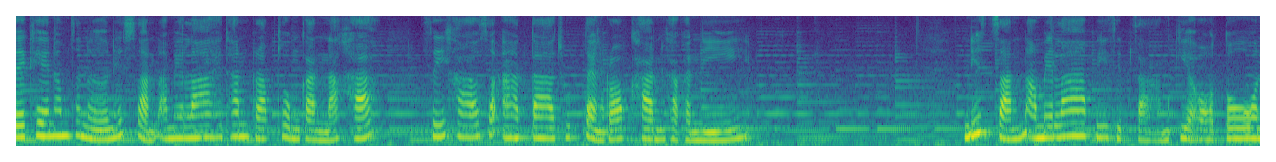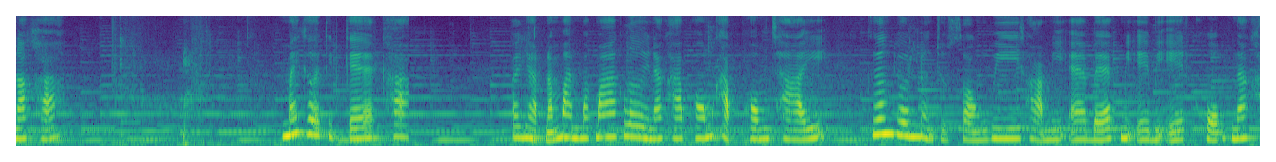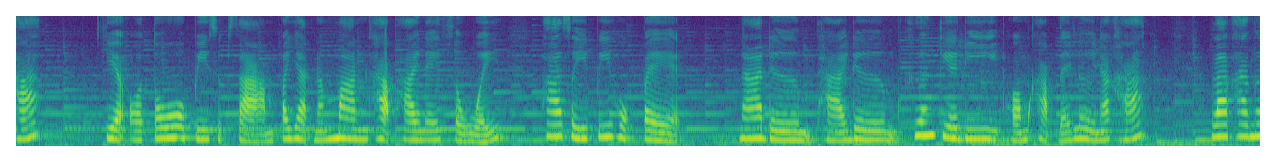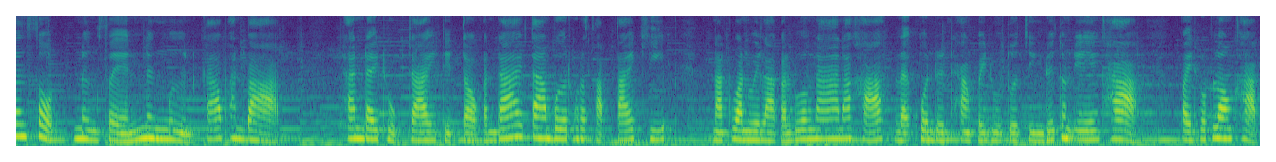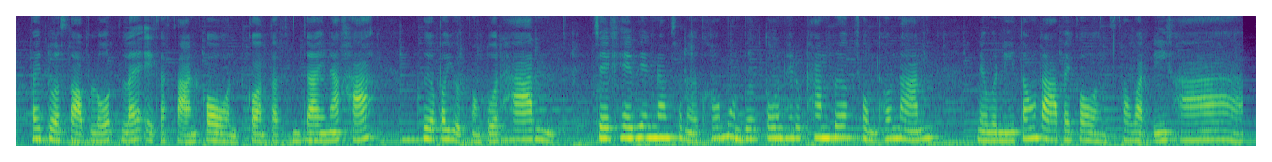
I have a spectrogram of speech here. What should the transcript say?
JK นำเสนอนิสสันอเมร่าให้ท่านรับชมกันนะคะ สีขาวสะอาดตาชุดแต่งรอบคันค่ะคันนี้นิสสันอเมร่าปี 13 เกียร์ออโต้นะคะ ไม่เคยติดแก๊สค่ะ ประหยัดน้ำมันมาก ๆ เลยนะคะ พร้อมขับพร้อมใช้ เครื่องยนต์ 1.2V ค่ะ มีแอร์แบ็กมี ABS ครบนะคะ เกียร์ออโต้ปี 13 ประหยัดน้ำมันค่ะภายในสวย ภาษีปี 68 หน้าเดิม ท้ายเดิม เครื่องเกียร์ดีพร้อมขับได้เลยนะคะ ราคาเงินสด 119,000 บาท ท่านใดถูกใจติดต่อกันได้ตามเบอร์โทรศัพท์ใต้คลิป นัดวันเวลากันล่วงหน้านะคะ และควรเดินทางไปดูตัวจริงด้วยตนเองค่ะ ไปทดลองขับไปตรวจสอบรถและเอกสารก่อนก่อนตัดสินใจนะคะ เพื่อประโยชน์ของตัวท่าน JK เพียงนำเสนอข้อมูลเบื้องต้นให้ทุกท่านเลือกชมเท่านั้น ในวันนี้ต้องลาไปก่อน สวัสดีค่ะ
